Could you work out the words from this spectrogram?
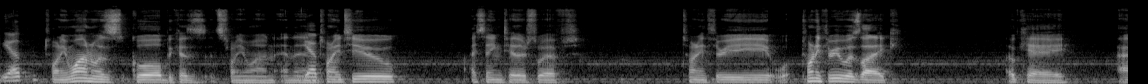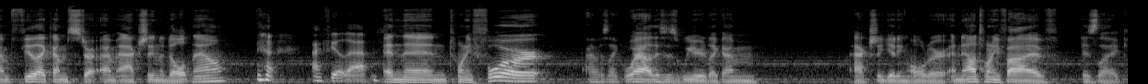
Yep. 21 was cool because it's 21. And then yep. 22, I sang Taylor Swift. 23, 23 was like, okay, I feel like I'm start, I'm actually an adult now. I feel that. And then 24, I was like, wow, this is weird. Like I'm actually getting older, and now 25 is like,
